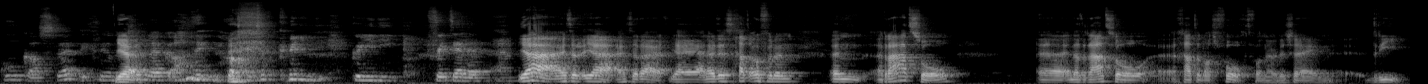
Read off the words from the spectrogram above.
koelkasten. Ik vind het ja. een leuke anekdote. kun, je die, kun je die vertellen? Ja, uiteraard. Ja, uiteraard. Ja, ja. Nou, dit gaat over een, een raadsel. Uh, en dat raadsel eh, gaat dan als volgt. Van, nou, er zijn drie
